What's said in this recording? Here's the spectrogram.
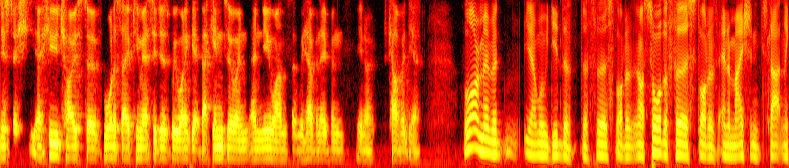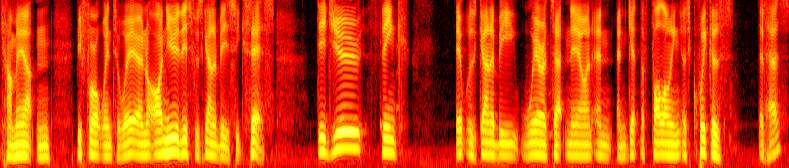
just a, a, huge host of water safety messages we want to get back into and, and new ones that we haven't even, you know, covered yet. Well, I remember, you know, when we did the, the first lot of, and I saw the first lot of animation starting to come out, and before it went to air, and I knew this was going to be a success. Did you think it was going to be where it's at now and, and, and get the following as quick as it has?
